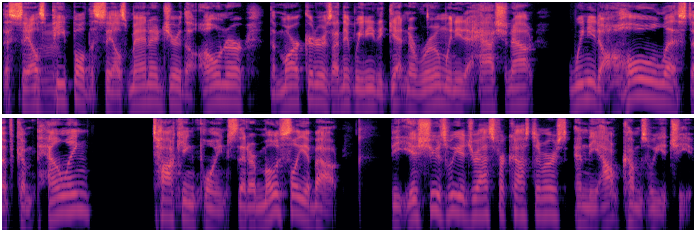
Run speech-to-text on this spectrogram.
The mm-hmm. salespeople, mm-hmm. the sales manager, the owner, the marketers. I think we need to get in a room. We need to hash it out. We need a whole list of compelling talking points that are mostly about the issues we address for customers and the outcomes we achieve.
